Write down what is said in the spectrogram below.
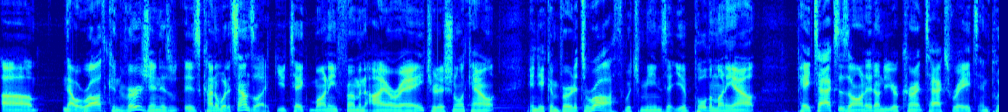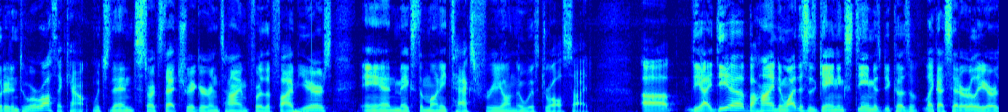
Um, now, a Roth conversion is, is kind of what it sounds like. You take money from an IRA, traditional account, and you convert it to Roth, which means that you pull the money out, pay taxes on it under your current tax rates, and put it into a Roth account, which then starts that trigger in time for the five years and makes the money tax free on the withdrawal side. Uh, the idea behind and why this is gaining steam is because of, like I said earlier,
